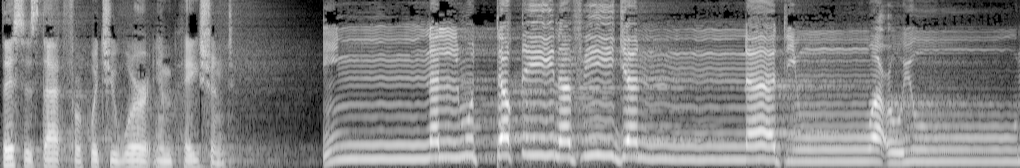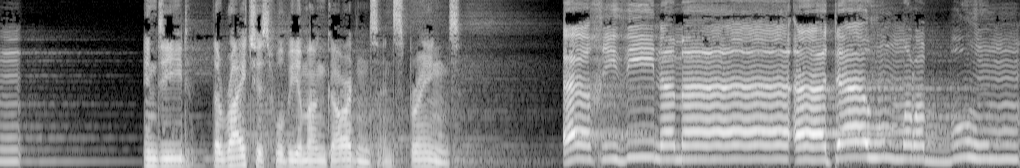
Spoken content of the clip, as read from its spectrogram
This is that for which you were impatient. إن المتقين في جنات وعيون Indeed, the righteous will be among gardens and springs, آخذين ما آتاهم ربهم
